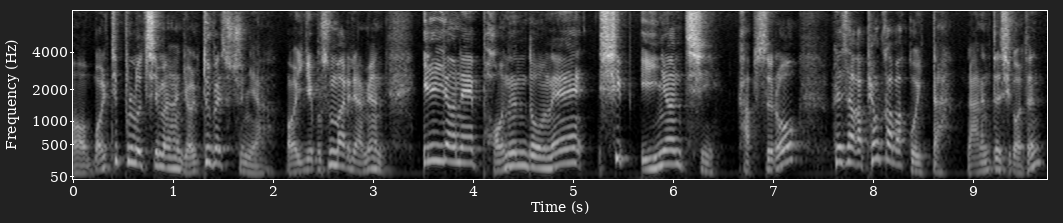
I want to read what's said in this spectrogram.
어, 멀티플로 치면 한 12배 수준이야. 어, 이게 무슨 말이냐면 1년에 버는 돈의 12년치 값으로 회사가 평가받고 있다라는 뜻이거든.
